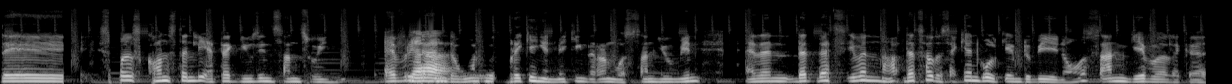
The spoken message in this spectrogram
they Spurs constantly attack using Son swing. Every Yeah. time the one was breaking and making the run was Son Heung-min, and then that that's even that's how the second goal came to be. You know, Son gave a like a,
